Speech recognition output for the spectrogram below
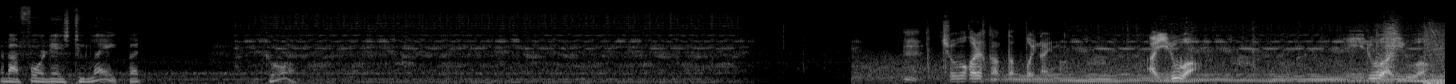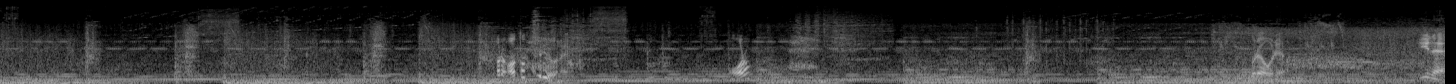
About four days too late, but cool. うん、超わかりやすくなったっぽいな、今。あ、いるわ。いるわ、いるわ。あれ、当たってるよねあら？これは俺や。いいね。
